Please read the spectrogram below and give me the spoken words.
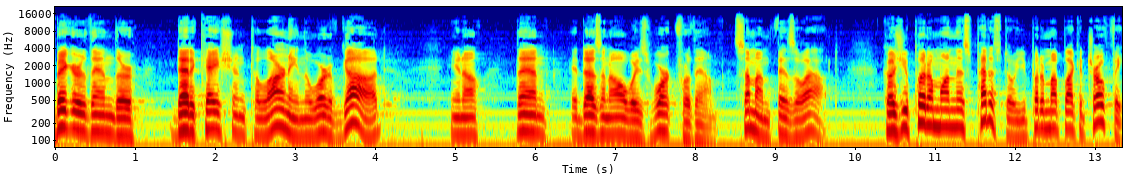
bigger than their dedication to learning the Word of God, you know, then it doesn't always work for them. Some of them fizzle out because you put them on this pedestal, you put them up like a trophy.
